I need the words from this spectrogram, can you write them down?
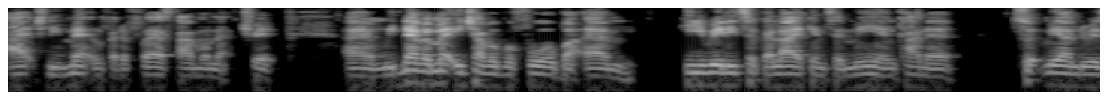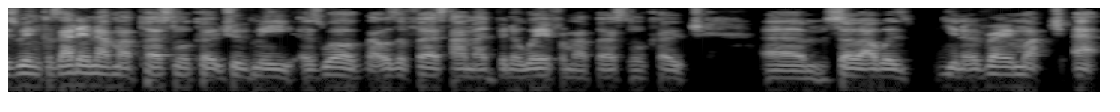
I actually met him for the first time on that trip. Um, we'd never met each other before, but um, he really took a liking to me and kind of took me under his wing because I didn't have my personal coach with me as well. That was the first time I'd been away from my personal coach. Um, so I was, you know, very much at,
